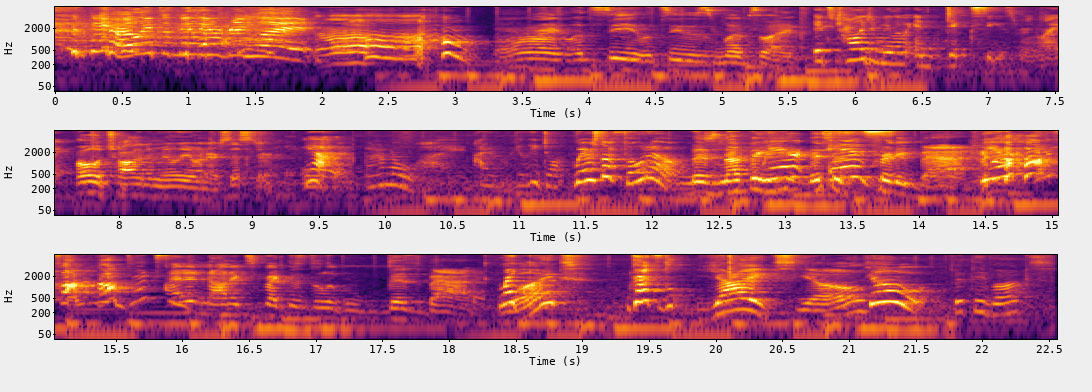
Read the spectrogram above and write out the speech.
Charli D'Amelio ring light. Oh, all right. Let's see. Let's see this website. It's Charli D'Amelio and Dixie's ring light. Oh, Charli D'Amelio and her sister. Yeah. I don't know why. I really don't. Where's the photo? There's nothing. Where this is- is pretty bad. Where is Charlie Dixie? I did not expect this to look this bad. Like- what? That's Yikes, yo. yo. 50 bucks?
